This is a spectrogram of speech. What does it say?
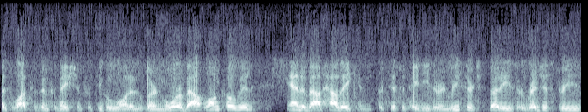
has lots of information for people who want to learn more about long COVID and about how they can participate either in research studies or registries,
